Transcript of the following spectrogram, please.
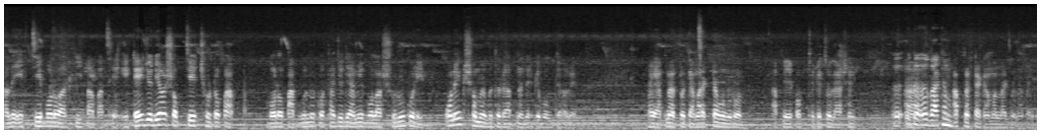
তাহলে এর চেয়ে বড় আর কি পাপ আছে? এটাই যদিও সবচেয়ে ছোট পাপ। বড় পাপগুলোর কথা যদি আমি বলা শুরু করি অনেক সময় ভিতরে আপনাদেরকে বলতে হবে। ভাই আপনার প্রতি আমার একটা অনুরোধ। আপনি এই পথ থেকে চলে আসেন। রাখেন। আপনার টাকা আমার লাগবে না ভাই।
